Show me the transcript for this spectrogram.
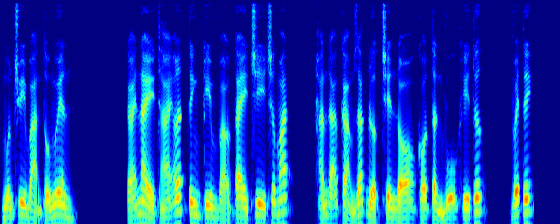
muốn truy bản tố nguyên cái này thái ớt tinh kim vào tay chi trước mắt, hắn đã cảm giác được trên đó có tần vũ khí tức, vết tích.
